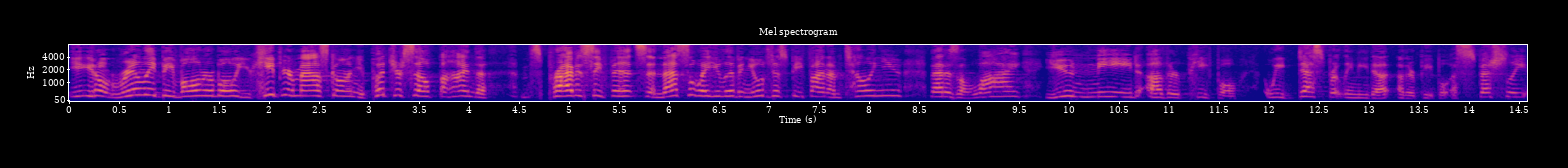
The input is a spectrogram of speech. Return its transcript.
you don't really be vulnerable. You keep your mask on. You put yourself behind the privacy fence, and that's the way you live, and you'll just be fine. I'm telling you, that is a lie. You need other people. We desperately need other people, especially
